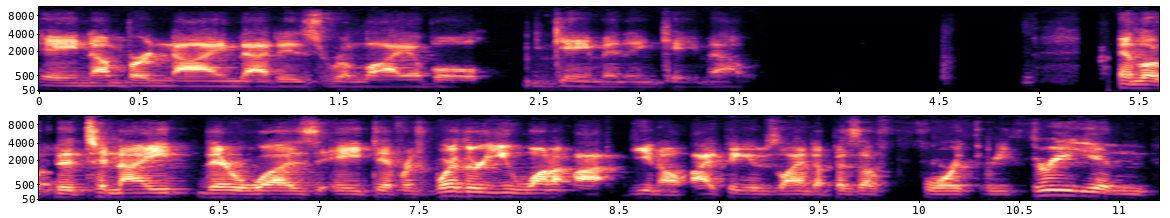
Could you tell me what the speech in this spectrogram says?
a number nine that is reliable game in and game out. And look, the, tonight there was a difference. Whether you want to, uh, you know, I think it was lined up as a four-three-three, and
